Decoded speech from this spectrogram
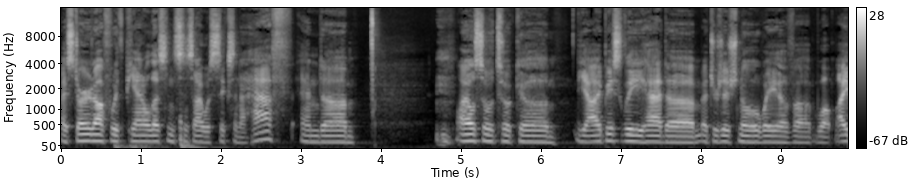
I started off with piano lessons since I was six and a half, and um, I also took, uh, yeah, I basically had um, a traditional way of, uh, well, I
